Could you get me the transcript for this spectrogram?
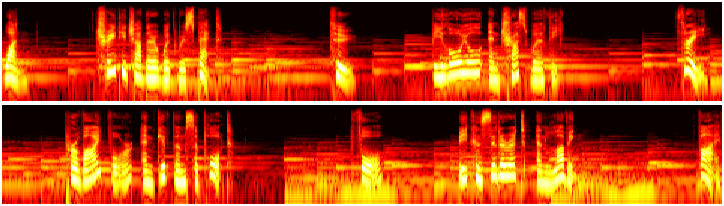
1. Treat each other with respect. 2. Be loyal and trustworthy. 3. Provide for and give them support. 4. Be considerate and loving. 5.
